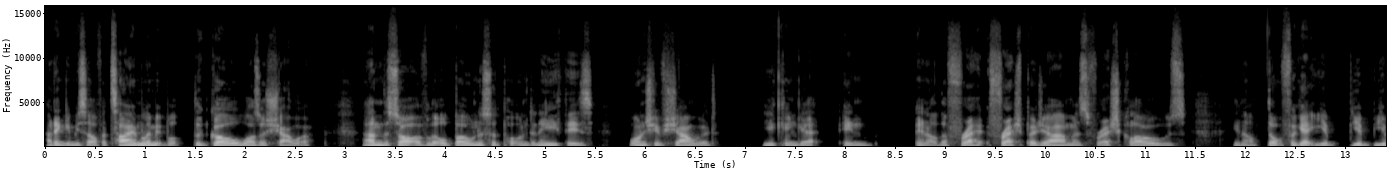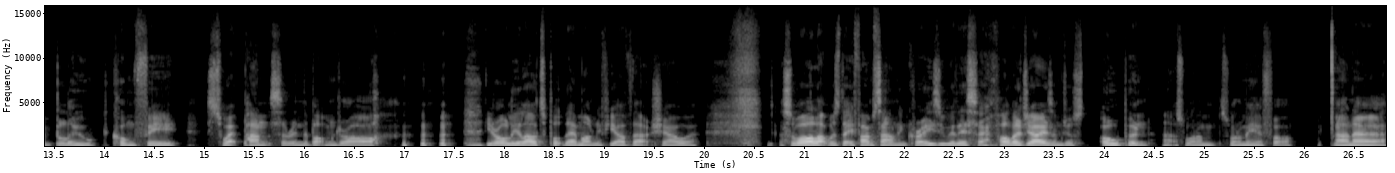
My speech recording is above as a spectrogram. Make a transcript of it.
I didn't give myself a time limit, but the goal was a shower. And the sort of little bonus I'd put underneath is once you've showered, you can get in, you know, the fre- fresh pajamas, fresh clothes. You know, don't forget your your, your blue comfy sweatpants are in the bottom drawer. You're only allowed to put them on if you have that shower. So all that was that. If I'm sounding crazy with this, I apologize. I'm just open. That's what I'm. That's what I'm here for. And uh,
